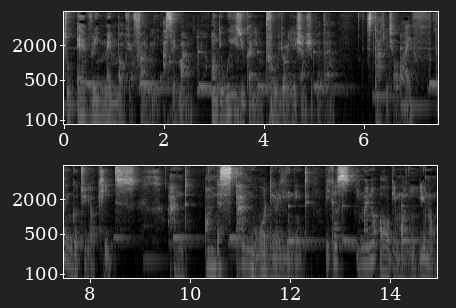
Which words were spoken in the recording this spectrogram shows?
to every member of your family as a man on the ways you can improve your relationship with them. Start with your wife, then go to your kids, and understand what they really need because it might not all be money, you know.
